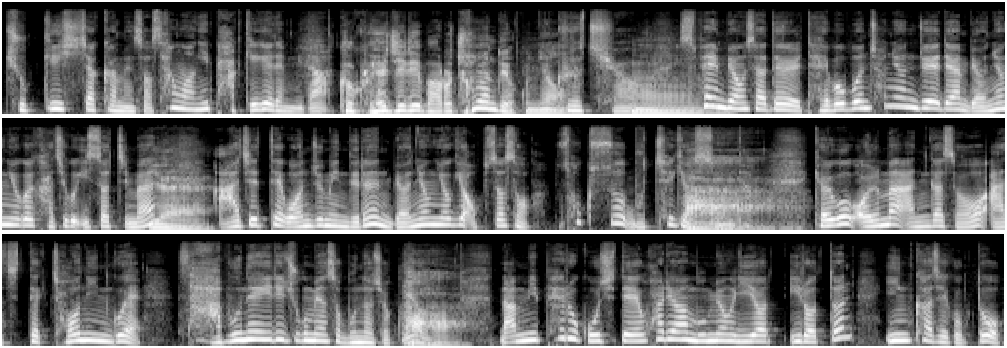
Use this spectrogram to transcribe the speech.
죽기 시작하면서 상황이 바뀌게 됩니다. 그 괴질이 바로 천연두였군요. 그렇죠. 음. 스페인 병사들 대부분 천연두에 대한 면역력을 가지고 있었지만 예. 아즈텍 원주민들은 면역력이 없어서 속수무책이었습니다. 아. 결국 얼마 안 가서 아즈텍 전 인구의 4분의 1이 죽으면서 무너졌고요. 아. 남미 페루 고시대의 화려한 문명을 이어- 잃었던 잉카 제국도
